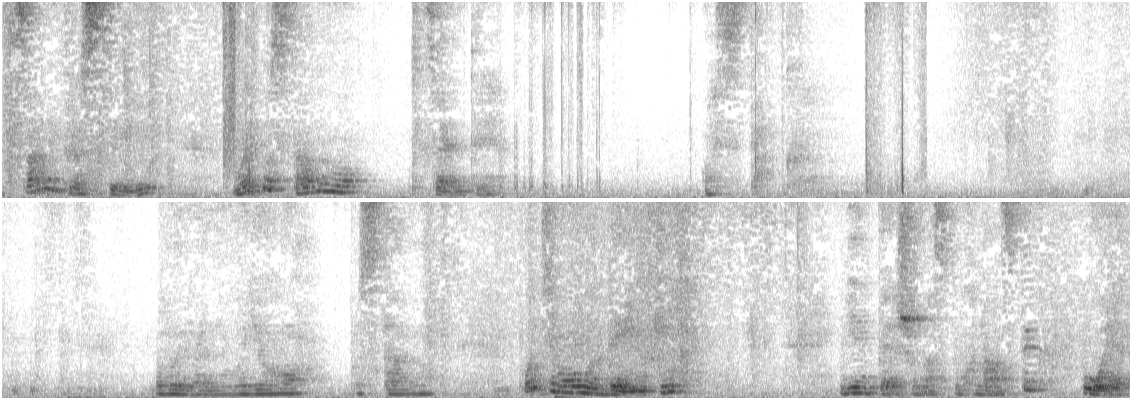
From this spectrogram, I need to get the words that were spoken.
самий красивий ми поставимо в центрі. Ось так. Вивернемо його поставимо. Потім молоденький, він теж у нас пухнастик, поряд.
